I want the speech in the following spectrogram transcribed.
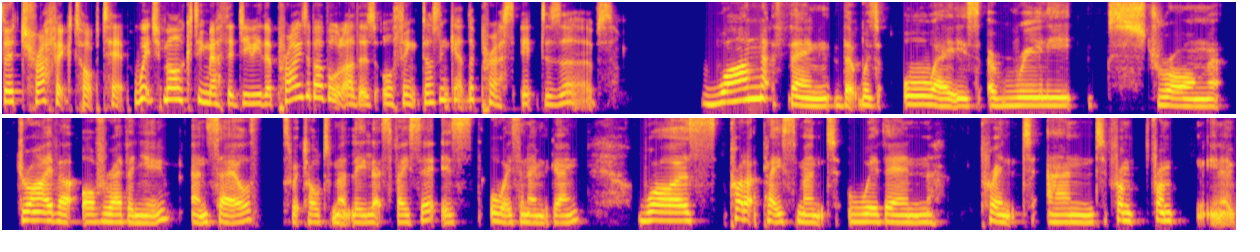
The traffic top tip. Which marketing method do you either prize above all others or think doesn't get the press it deserves? One thing that was always a really strong driver of revenue and sales, which ultimately, let's face it, is always the name of the game, was product placement within print and from from you know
